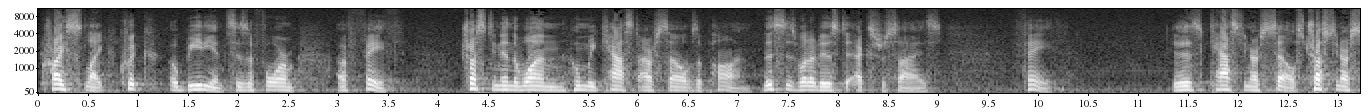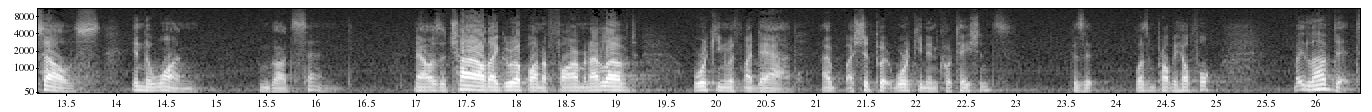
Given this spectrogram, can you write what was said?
Christ like, quick obedience is a form of faith, trusting in the one whom we cast ourselves upon. This is what it is to exercise faith. It is casting ourselves, trusting ourselves in the one whom God sent. Now, as a child, I grew up on a farm, and I loved working with my dad. I, I should put working in quotations because it wasn't probably helpful, but he loved it.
